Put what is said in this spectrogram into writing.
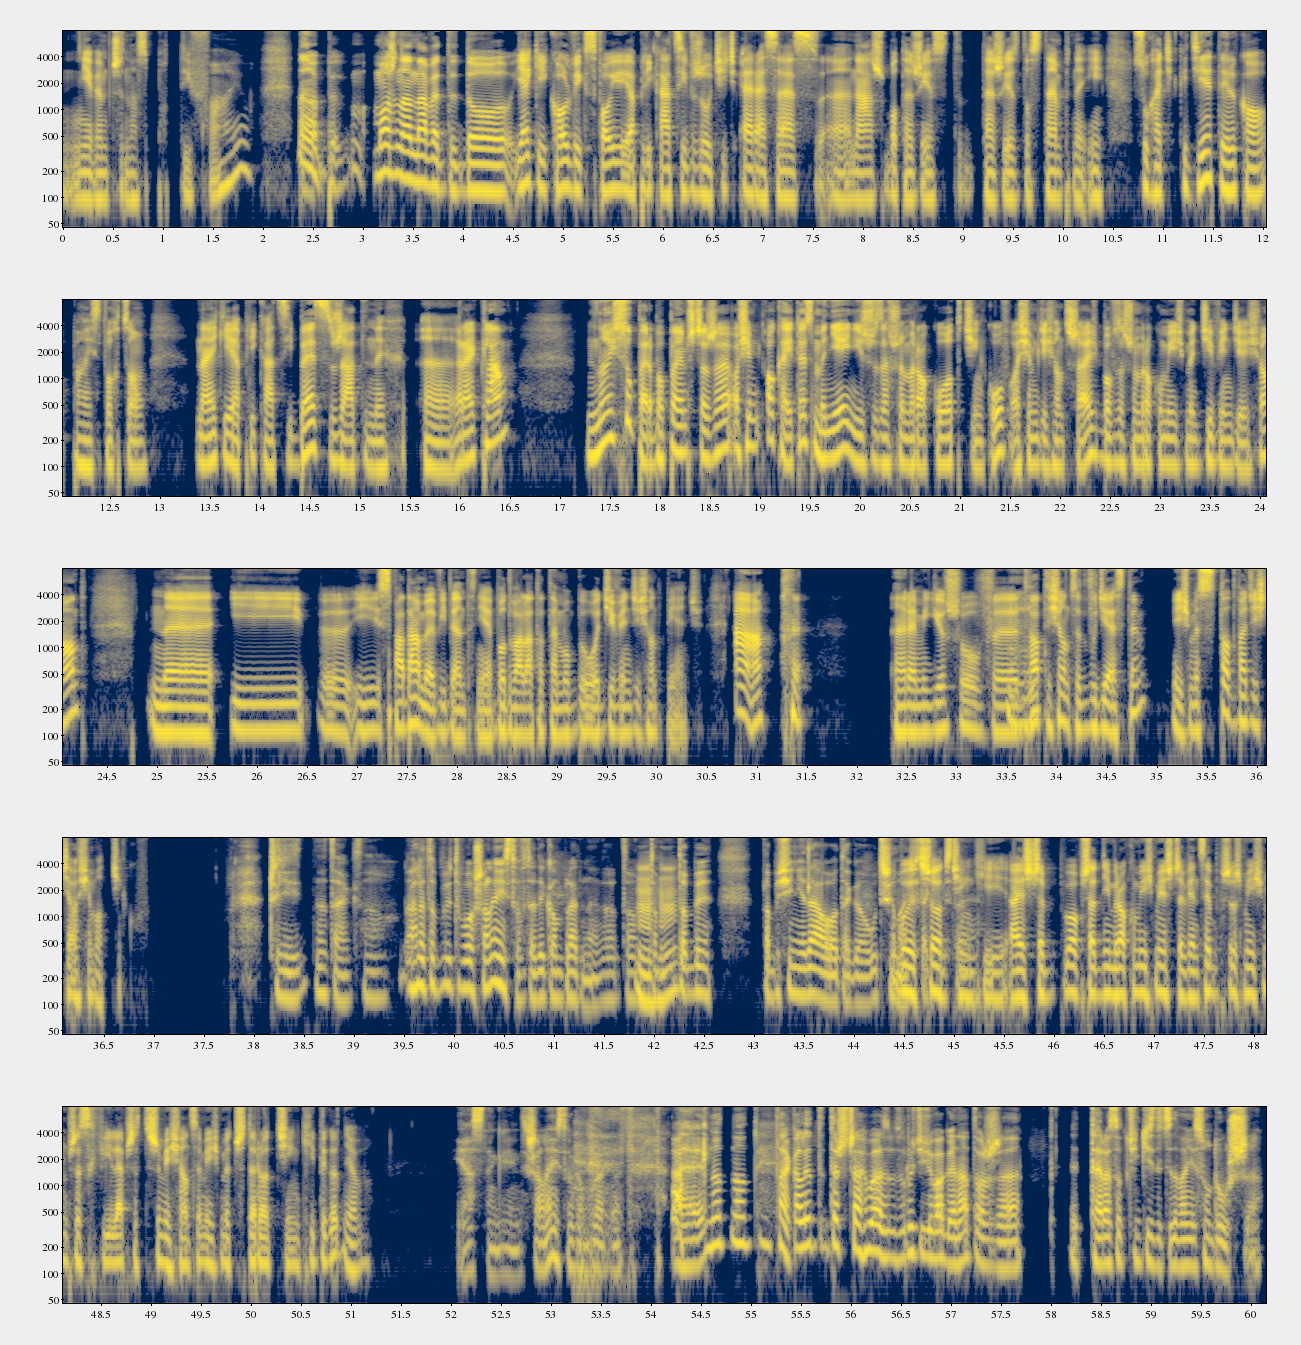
nie wiem, czy na Spotify'u? No, można nawet do jakiejkolwiek swojej aplikacji wrzucić RSS y, nasz, bo też jest, też jest dostępny i słuchać gdzie tylko Państwo chcą na jakiej aplikacji bez żadnych e, reklam. No i super, bo powiem szczerze, 8, ok, to jest mniej niż w zeszłym roku odcinków, 86, bo w zeszłym roku mieliśmy 90 e, i, e, i spadamy ewidentnie, bo dwa lata temu było 95. A Remigiuszu, w mhm. 2020 mieliśmy 128 odcinków. Czyli, no tak, no. ale to by to było szaleństwo wtedy kompletne. To, to, to, mhm. to, by, to by się nie dało tego utrzymać. Były trzy odcinki, stanie. a jeszcze w poprzednim roku mieliśmy jeszcze więcej, bo przecież mieliśmy przez chwilę, przez trzy miesiące mieliśmy cztery odcinki tygodniowo. Jasne, gwint, szaleństwo kompletne. tak. No, no tak, ale też trzeba chyba zwrócić uwagę na to, że teraz odcinki zdecydowanie są dłuższe.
